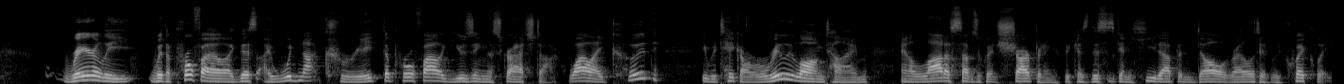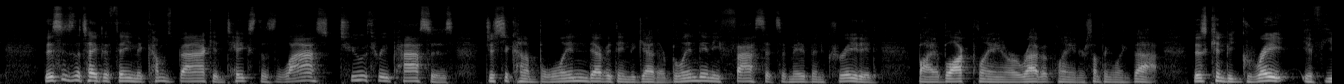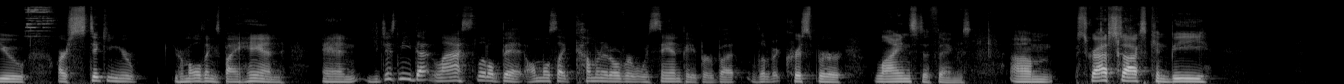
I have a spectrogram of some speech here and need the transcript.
rarely with a profile like this, I would not create the profile using the scratch stock. While I could, it would take a really long time and a lot of subsequent sharpenings because this is gonna heat up and dull relatively quickly. This is the type of thing that comes back and takes those last two or three passes just to kind of blend everything together, blend any facets that may have been created by a block plane or a rabbet plane or something like that. This can be great if you are sticking your, your moldings by hand and you just need that last little bit, almost like coming it over with sandpaper, but a little bit crisper lines to things. Um, scratch stocks can be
